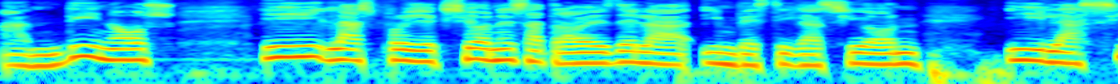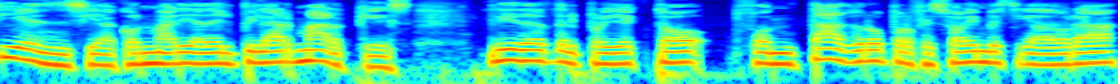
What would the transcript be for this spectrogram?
andinos y las proyecciones a través de la investigación y la ciencia con María del Pilar Márquez, líder del proyecto Fontagro, profesora investigadora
